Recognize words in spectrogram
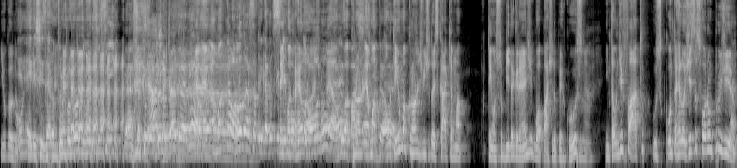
E o Godu? É, eles fizeram o tour pro Godu, isso sim. Essa que o Godu não tá dando. É, é uma, não, rolou essa brincadeira porque Sem tem contra-relógio. Crono, é, é, crono, é uma, é. Tem uma crono de 22K que é uma, tem uma subida grande, boa parte do percurso. É. Então, de fato, os contra-relogistas foram pro giro.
